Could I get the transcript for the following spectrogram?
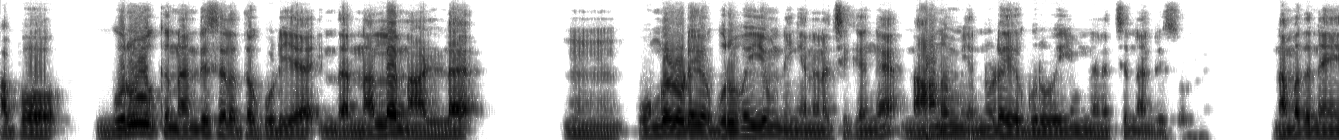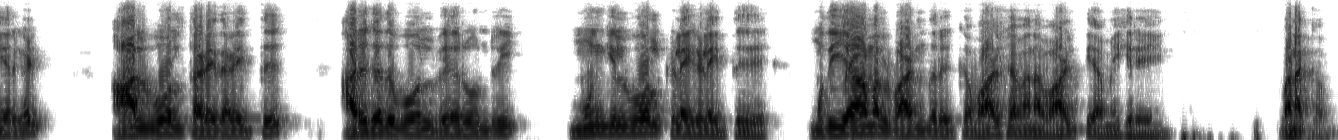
அப்போ குருவுக்கு நன்றி செலுத்தக்கூடிய இந்த நல்ல நாள்ல உங்களுடைய குருவையும் நீங்க நினைச்சுக்கங்க. நானும் என்னுடைய குருவையும் நினைச்சு நன்றி சொல்றேன். நமது நேயர்கள் ஆள்வோல் தடைதடைத்து அருகது போல் வேரூன்றி மூங்கில் போல் கிளைகிளைத்து முதியாமல் வாழ்ந்திருக்க வாழ்கவென வாழ்த்தி அமைகிறேன். வணக்கம்.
